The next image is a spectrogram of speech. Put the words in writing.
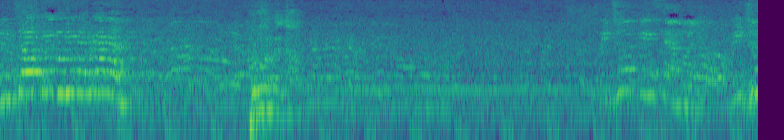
റിജോക്കി കുര്യൻ Rejoice, റിജു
